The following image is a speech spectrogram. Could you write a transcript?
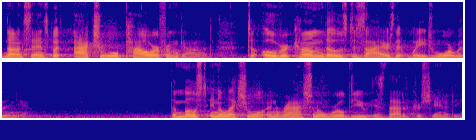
nonsense, but actual power from God to overcome those desires that wage war within you. The most intellectual and rational worldview is that of Christianity.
